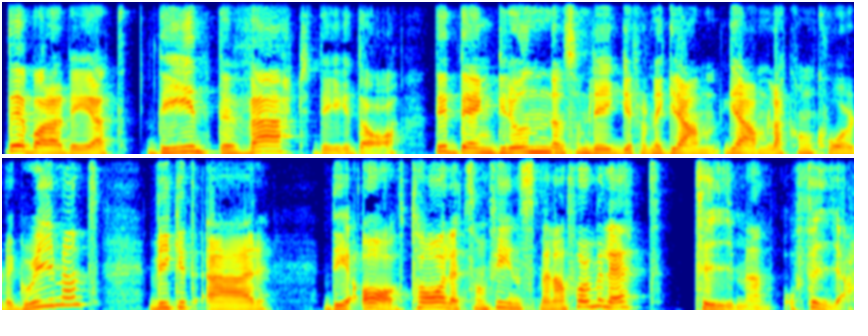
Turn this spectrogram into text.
Det är bara det att det är inte värt det idag. Det är den grunden som ligger från det gamla Concord Agreement, vilket är det avtalet som finns mellan Formel 1, teamen och FIA.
